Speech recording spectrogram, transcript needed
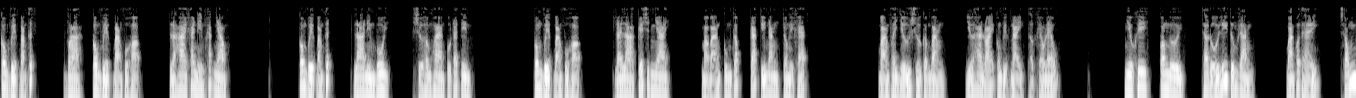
Công việc bạn thích và công việc bạn phù hợp là hai khái niệm khác nhau. Công việc bạn thích là niềm vui, sự hân hoan của trái tim. Công việc bạn phù hợp lại là kế sinh nhai mà bạn cung cấp các kỹ năng cho người khác. Bạn phải giữ sự cân bằng giữa hai loại công việc này thật khéo léo. Nhiều khi, con người theo đuổi lý tưởng rằng bạn có thể sống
